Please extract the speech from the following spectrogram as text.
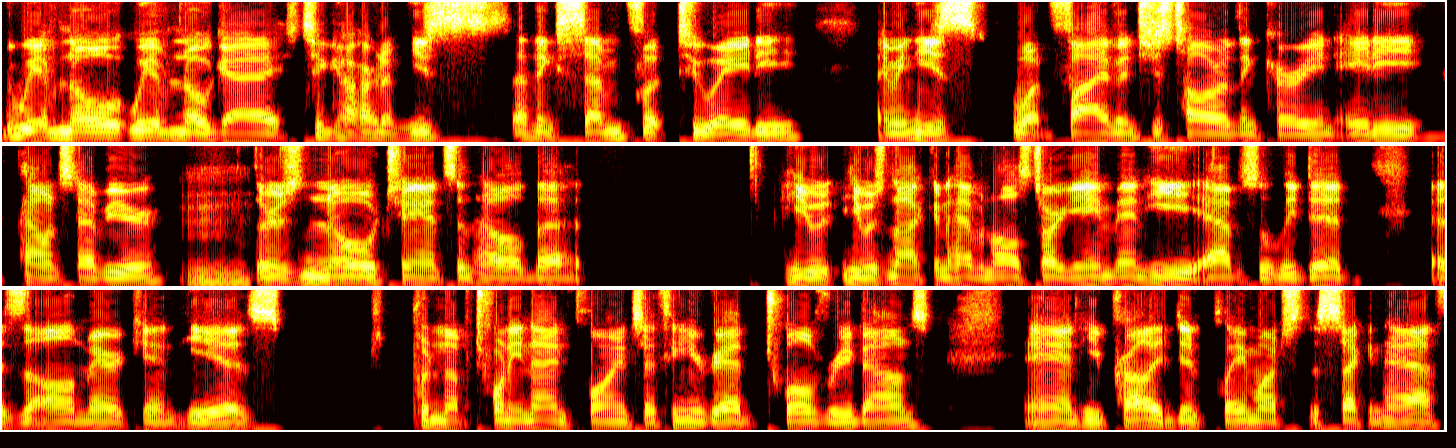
we have no we have no guy to guard him. He's I think seven foot two eighty. I mean he's what five inches taller than Curry and eighty pounds heavier. hmm There's no chance in hell that he he was not going to have an All Star game, and he absolutely did as the All American he is, putting up 29 points. I think he had 12 rebounds, and he probably didn't play much the second half.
